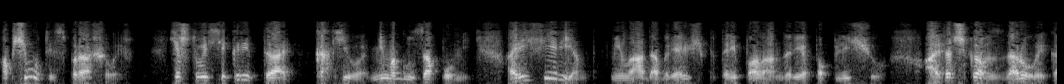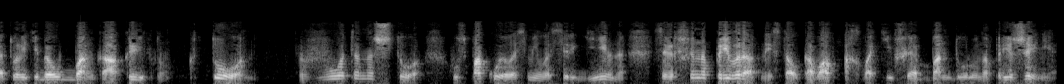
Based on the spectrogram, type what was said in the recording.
«А почему ты спрашиваешь? Я ж твой секретарь. Как его? Не могу запомнить. А референт?» Мила одобряюще потрепала Андрея по плечу. «А этот шкаф здоровый, который тебя у банка окликнул, кто он?» «Вот она что!» — успокоилась Мила Сергеевна, совершенно превратно истолковав охватившее бандуру напряжение.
